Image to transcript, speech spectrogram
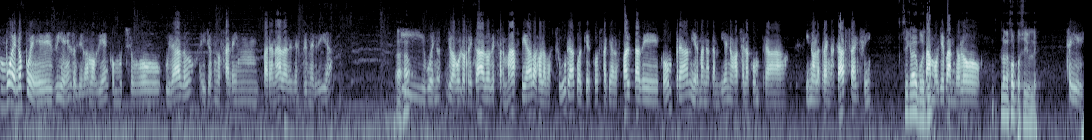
Bueno, pues bien, lo llevamos bien, con mucho cuidado. Ellos no salen para nada desde el primer día. Ajá. Y bueno, yo hago los recados de farmacia, bajo la basura, cualquier cosa que haga falta de compra. Mi hermana también nos hace la compra y nos la traen a casa, en fin. Sí, claro, porque tú- Vamos llevándolo. lo mejor posible. Sí,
